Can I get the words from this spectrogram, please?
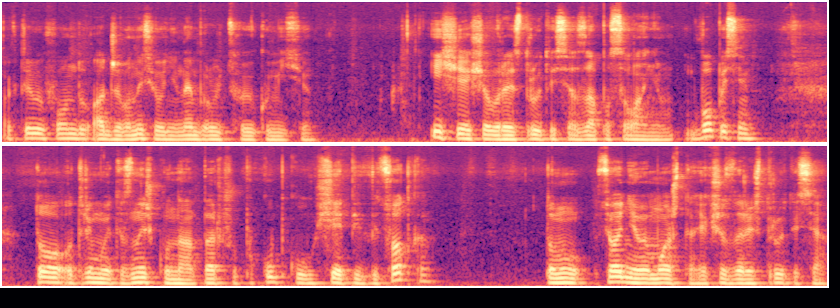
активи фонду, адже вони сьогодні не беруть свою комісію. І ще, якщо ви реєструєтеся за посиланням в описі, то отримуєте знижку на першу покупку ще піввідсотка. Тому сьогодні ви можете, якщо зареєструєтеся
